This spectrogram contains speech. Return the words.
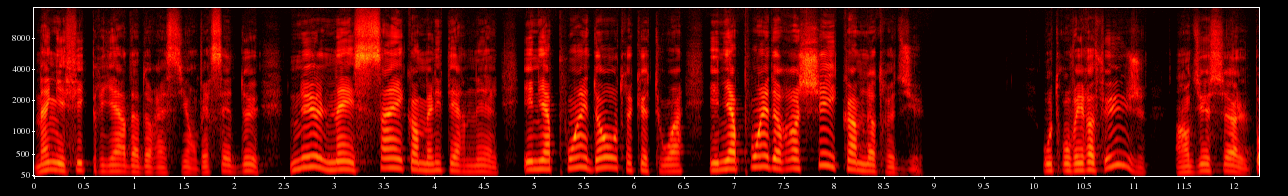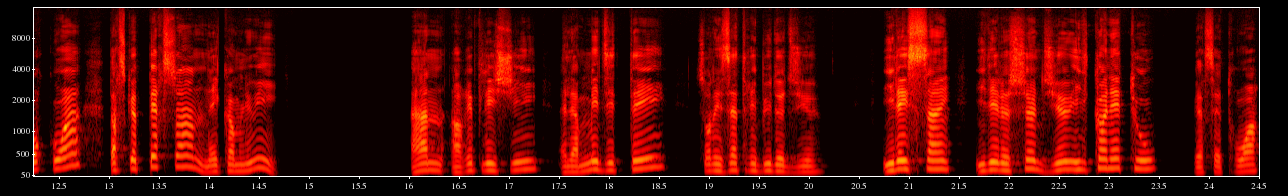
Magnifique prière d'adoration. Verset 2. Nul n'est saint comme l'Éternel. Il n'y a point d'autre que toi. Il n'y a point de rocher comme notre Dieu. Où trouver refuge? En Dieu seul. Pourquoi? Parce que personne n'est comme lui. Anne a réfléchi, elle a médité sur les attributs de Dieu. Il est saint, il est le seul Dieu, il connaît tout. Verset 3.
